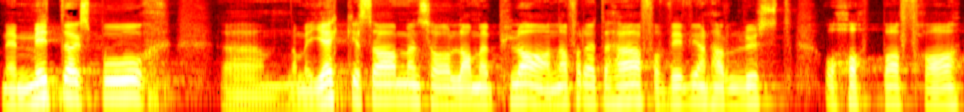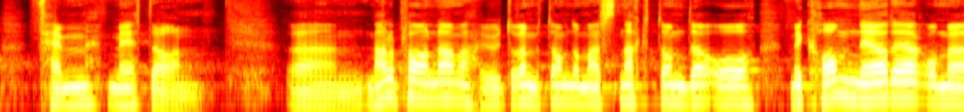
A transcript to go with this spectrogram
Med middagsbord, Ehm, når vi gikk sammen, så la vi planer for dette, her, for Vivian hadde lyst å hoppe fra femmeteren. Ehm, vi hadde planer, hun drømte om det, vi hadde snakket om det. og Vi kom ned der og vi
